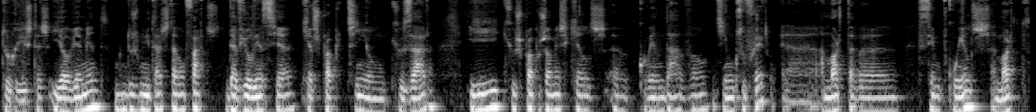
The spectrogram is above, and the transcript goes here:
terroristas e, obviamente, muitos dos militares estavam fartos da violência que eles próprios tinham que usar e que os próprios homens que eles uh, comandavam tinham que sofrer. Era, a morte estava sempre com eles, a morte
